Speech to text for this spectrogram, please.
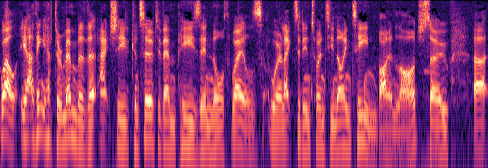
Well, yeah, I think you have to remember that actually Conservative MPs in North Wales were elected in 2019 by and large, so uh,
